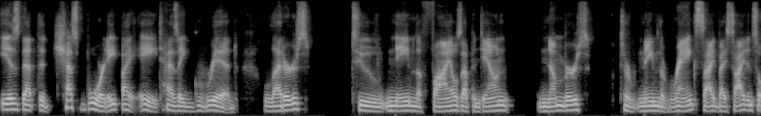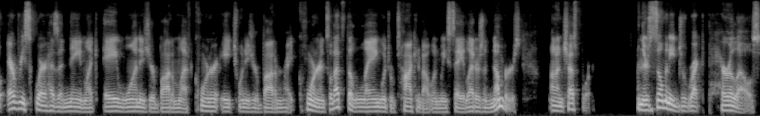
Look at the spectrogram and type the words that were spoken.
is that the chess board, eight by eight, has a grid, letters to name the files up and down, numbers to name the ranks side by side. And so every square has a name like A1 is your bottom left corner, H1 is your bottom right corner. And so that's the language we're talking about when we say letters and numbers on a chessboard. And there's so many direct parallels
